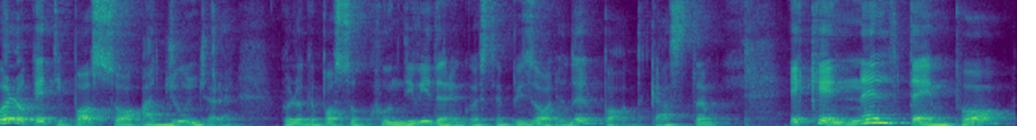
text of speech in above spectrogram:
Quello che ti posso aggiungere, quello che posso condividere in questo episodio del podcast è che nel tempo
